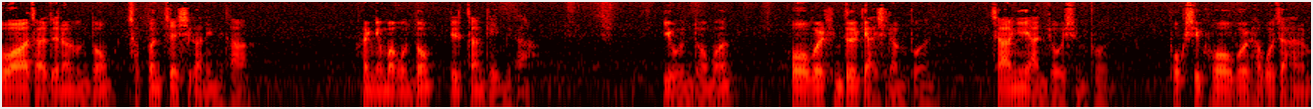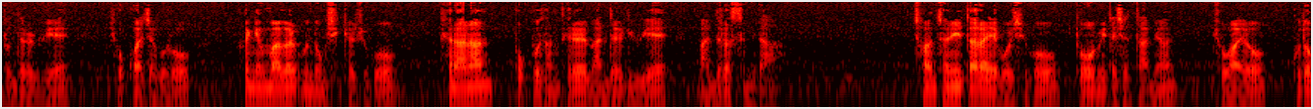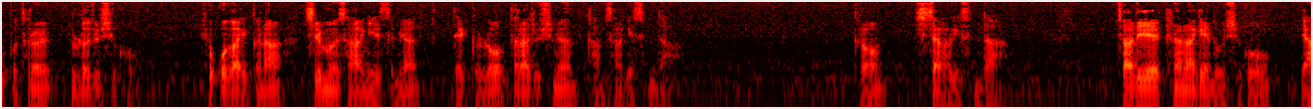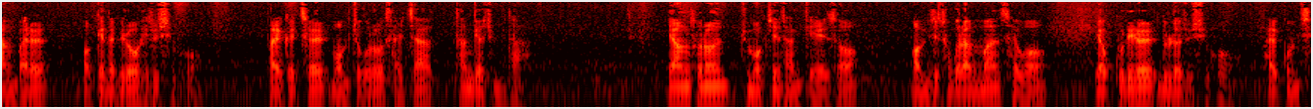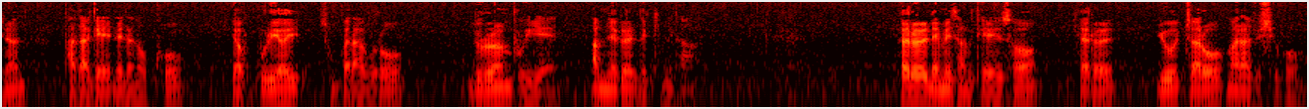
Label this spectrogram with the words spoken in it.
소화 잘 되는 운동 첫 번째 시간입니다. 횡격막 운동 1단계입니다. 이 운동은 호흡을 힘들게 하시는 분, 장이 안 좋으신 분, 복식 호흡을 하고자 하는 분들을 위해 효과적으로 횡격막을 운동시켜주고 편안한 복부 상태를 만들기 위해 만들었습니다. 천천히 따라해 보시고 도움이 되셨다면 좋아요, 구독 버튼을 눌러주시고 효과가 있거나 질문 사항이 있으면 댓글로 달아주시면 감사하겠습니다. 그럼 시작하겠습니다. 자리에 편안하게 놓으시고 양발을 어깨 너비로 해주시고 발끝을 몸쪽으로 살짝 당겨줍니다. 양손은 주먹진 상태에서 엄지손가락만 세워 옆구리를 눌러주시고 팔꿈치는 바닥에 내려놓고 옆구리의 손가락으로 누르는 부위에 압력을 느낍니다. 혀를 내민 상태에서 혀를 U자로 말아주시고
